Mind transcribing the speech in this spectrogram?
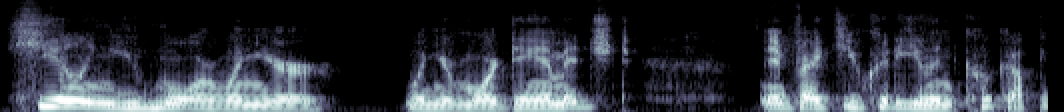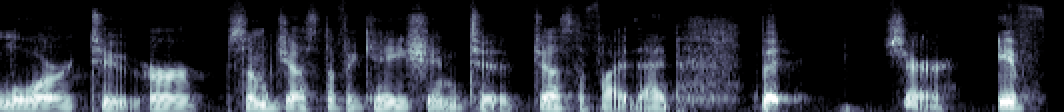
healing you more when you're when you're more damaged. In fact, you could even cook up lore to or some justification to justify that. But sure. If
